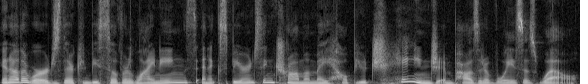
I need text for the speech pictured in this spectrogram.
In other words, there can be silver linings, and experiencing trauma may help you change in positive ways as well.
